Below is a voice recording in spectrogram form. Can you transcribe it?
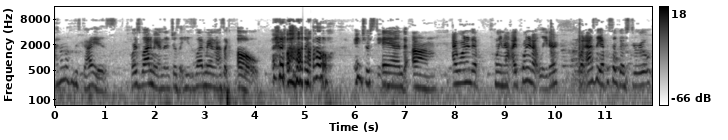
I don't know who this guy is. Where's Vladimir? And then it shows that he's Vladimir, and I was like, oh. like, oh, interesting. and um, I wanted to point out, I pointed out later, but as the episode goes through,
